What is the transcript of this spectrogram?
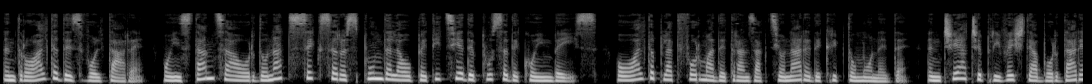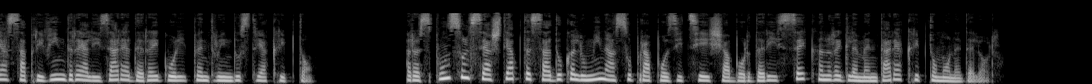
Într-o altă dezvoltare, o instanță a ordonat SEC să răspundă la o petiție depusă de Coinbase, o altă platformă de tranzacționare de criptomonede, în ceea ce privește abordarea sa privind realizarea de reguli pentru industria cripto. Răspunsul se așteaptă să aducă lumina asupra poziției și abordării SEC în reglementarea criptomonedelor.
